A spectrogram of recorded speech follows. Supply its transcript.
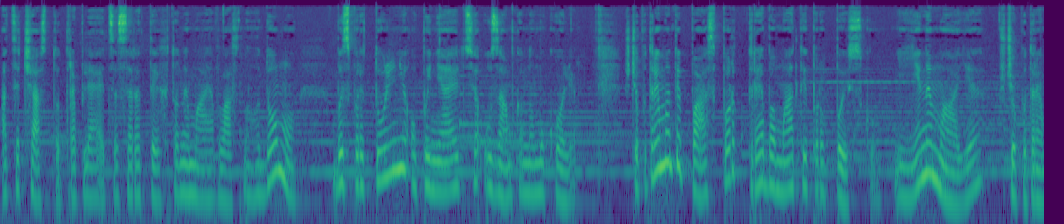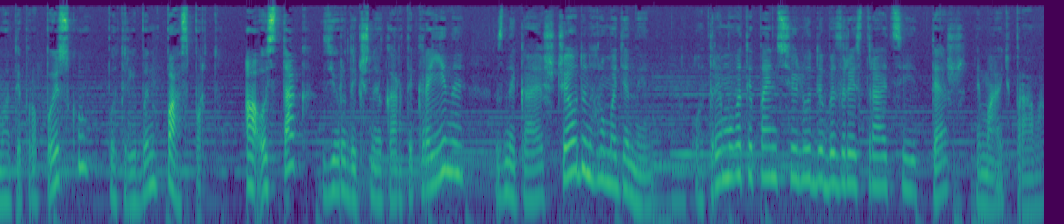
а це часто трапляється серед тих, хто не має власного дому, безпритульні опиняються у замкненому колі. Щоб отримати паспорт, треба мати прописку. Її немає. Щоб отримати прописку, потрібен паспорт. А ось так з юридичної карти країни зникає ще один громадянин. Отримувати пенсію люди без реєстрації теж не мають права.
